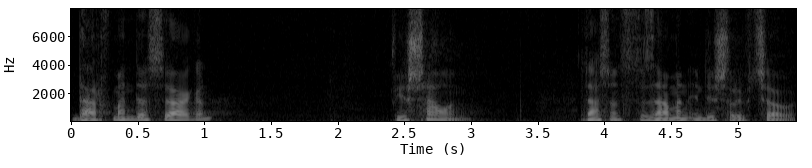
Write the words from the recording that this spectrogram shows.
Darf man das sagen? Wir schauen. Lass uns zusammen in die Schrift schauen.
